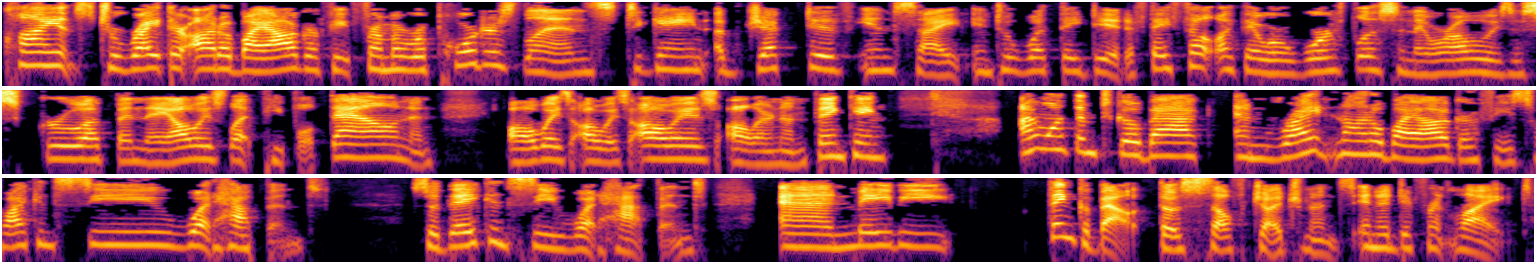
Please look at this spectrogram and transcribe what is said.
clients to write their autobiography from a reporter's lens to gain objective insight into what they did. If they felt like they were worthless and they were always a screw up and they always let people down and always, always, always, all or none thinking, I want them to go back and write an autobiography so I can see what happened, so they can see what happened, and maybe think about those self judgments in a different light.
